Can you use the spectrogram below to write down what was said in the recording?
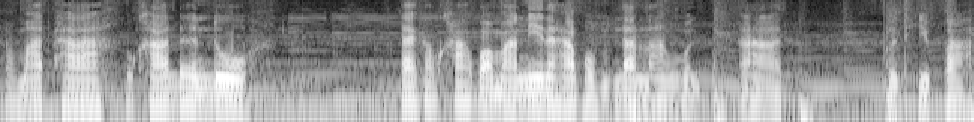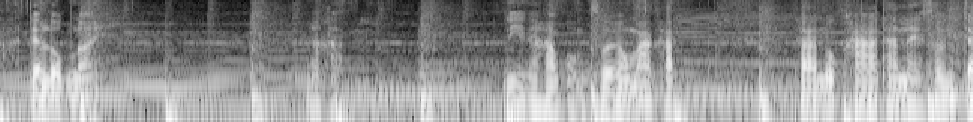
สามารถพาลูกค้าเดินดูได้คร่าวๆประมาณนี้นะครับ ผมด้านหลังมันพื้นที่ป่าจะรกหน่อยนะครับ นี่นะครับผมสวยมากๆครับ ถ้าลูกค้าท่านไหนสนใจ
